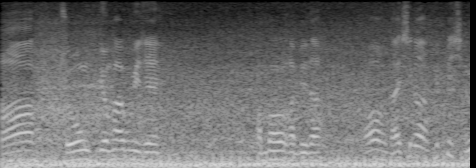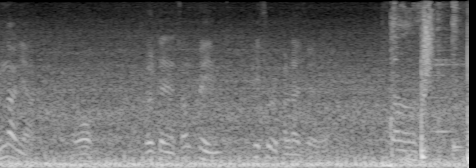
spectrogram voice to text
아 좋은 구경하고 이제 밥 먹으러 갑니다. 어 날씨가 햇빛이 장난이야. 어 그럴 때는 선크림 필수로 발라줘야 돼. 어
